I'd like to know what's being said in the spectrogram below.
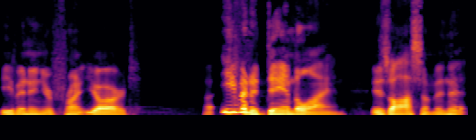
even in your front yard. Uh, even a dandelion is awesome, isn't it?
